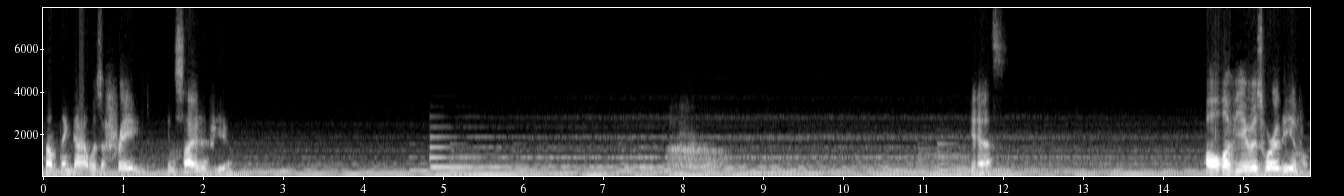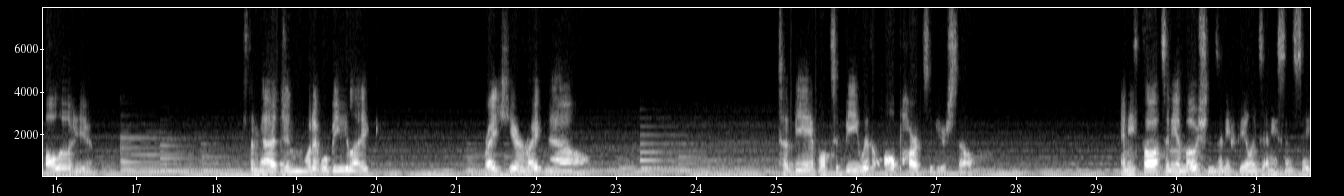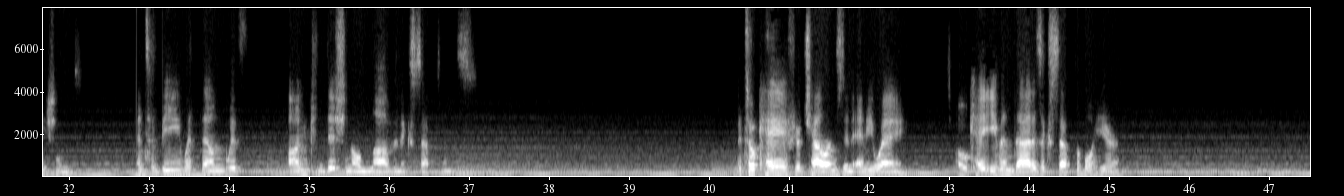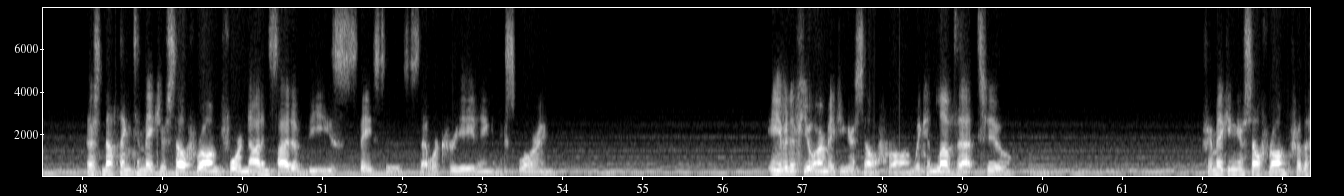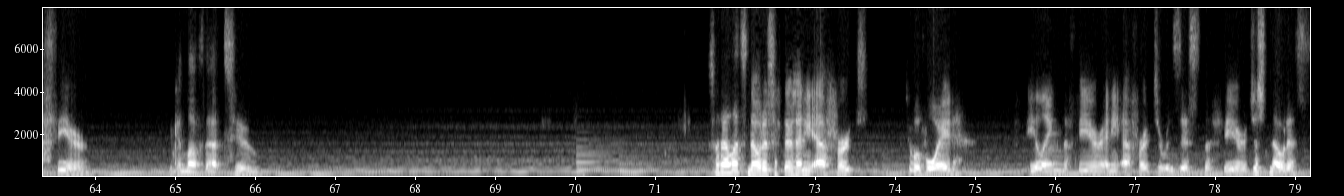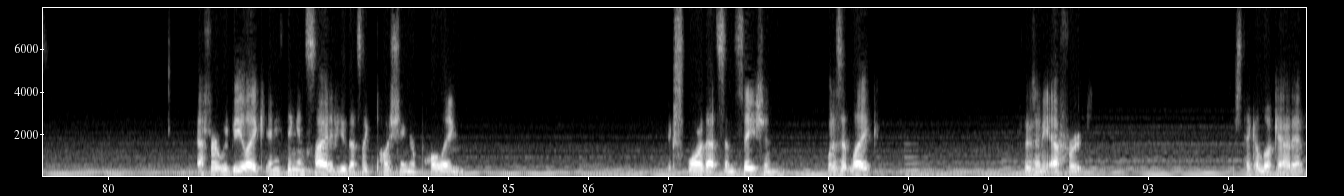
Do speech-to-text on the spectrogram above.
something that was afraid inside of you. Yes. All of you is worthy of all of you. Just imagine what it will be like right here, right now, to be able to be with all parts of yourself. Any thoughts, any emotions, any feelings, any sensations, and to be with them with unconditional love and acceptance. It's okay if you're challenged in any way. Okay. Even that is acceptable here. There's nothing to make yourself wrong for, not inside of these spaces that we're creating and exploring. Even if you are making yourself wrong, we can love that too. If you're making yourself wrong for the fear, you can love that too. So now let's notice if there's any effort to avoid feeling the fear, any effort to resist the fear. Just notice. Effort would be like anything inside of you that's like pushing or pulling. Explore that sensation. What is it like? If there's any effort, just take a look at it,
